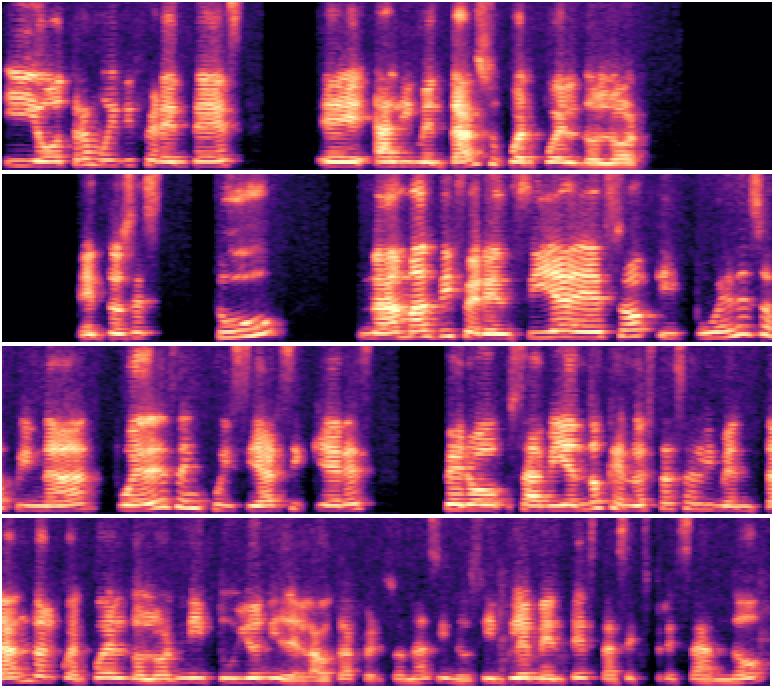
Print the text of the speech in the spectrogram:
y otra muy diferente es eh, alimentar su cuerpo del dolor. Entonces, tú nada más diferencia eso y puedes opinar, puedes enjuiciar si quieres, pero sabiendo que no estás alimentando el cuerpo del dolor ni tuyo ni de la otra persona, sino simplemente estás expresando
